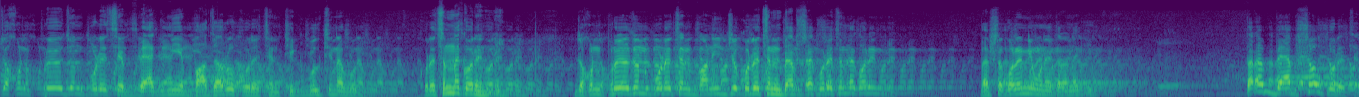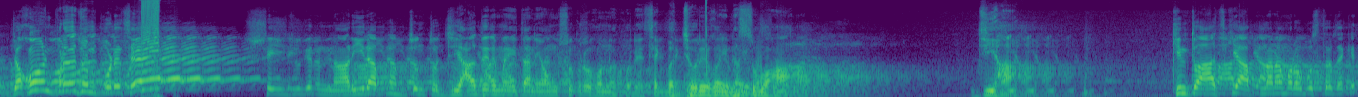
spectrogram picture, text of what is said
যখন প্রয়োজন পড়েছে, ব্যাগ নিয়ে বাজারও করেছেন, ঠিক বলছি না বলছি? করেছেন না করেন যখন প্রয়োজন পড়েছেন, বাণিজ্য করেছেন, ব্যবসা করেছেন না করেন ব্যবসা করেননি মনে তারা নাকি? তারা ব্যবসাও করেছেন। যখন প্রয়োজন পড়েছে, সেই যুগের নারীরা পর্যন্ত জিহাদের ময়দানে অংশগ্রহণ করেছে। একবার জোরে হয় না সুবহান। জি হ্যাঁ কিন্তু আজকে আপনার আমার অবস্থা দেখেন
